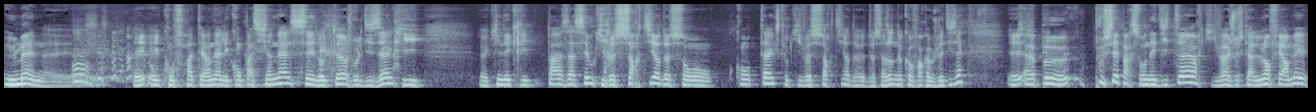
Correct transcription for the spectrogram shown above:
humaine et, et- et confraternelle et compassionnelle, c'est l'auteur, je vous le disais, qui, euh, qui n'écrit pas assez ou qui veut sortir de son contexte ou qui veut sortir de, de sa zone de confort, comme je le disais, et un peu poussé par son éditeur qui va jusqu'à l'enfermer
